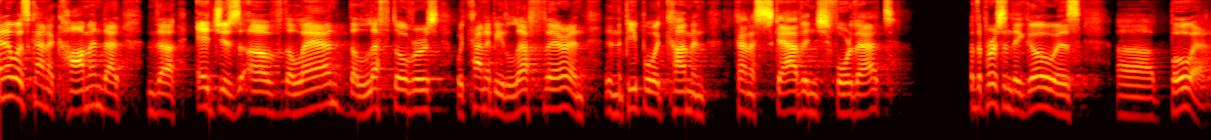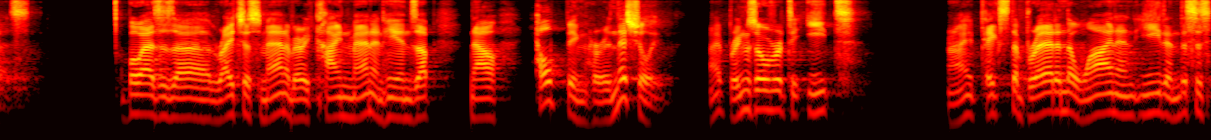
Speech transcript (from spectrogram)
And it was kind of common that the edges of the land, the leftovers, would kind of be left there, and, the people would come and kind of scavenge for that. But the person they go is uh, Boaz. Boaz is a righteous man, a very kind man, and he ends up now helping her initially. Right? Brings over to eat, right? Takes the bread and the wine and eat. And this is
